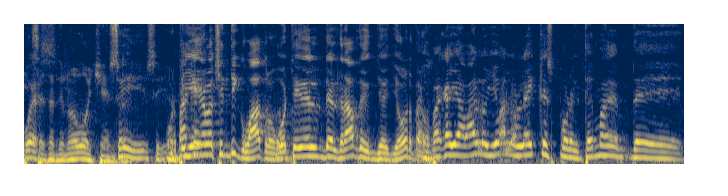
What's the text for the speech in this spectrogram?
después. 79-80. Sí, sí. Wolfie llega en que- 84. Wolfie del, del draft de, de Jordan. lo que pasa que Jabbar lo llevan los Lakers por el tema de. de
